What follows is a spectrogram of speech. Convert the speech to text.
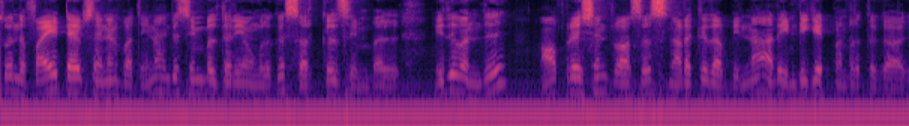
ஸோ இந்த ஃபைவ் டைப்ஸ் என்னென்னு பார்த்தீங்கன்னா இந்த சிம்பிள் தெரியும் உங்களுக்கு சர்க்கிள் சிம்பிள் இது வந்து ஆப்ரேஷன் ப்ராசஸ் நடக்குது அப்படின்னா அதை இண்டிகேட் பண்ணுறதுக்காக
